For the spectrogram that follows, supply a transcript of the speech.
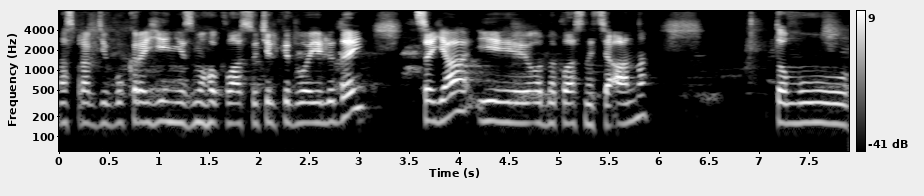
Насправді в Україні з мого класу тільки двоє людей: це я і однокласниця Анна. Тому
